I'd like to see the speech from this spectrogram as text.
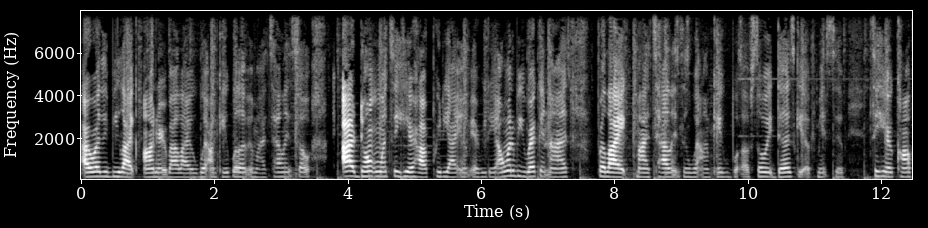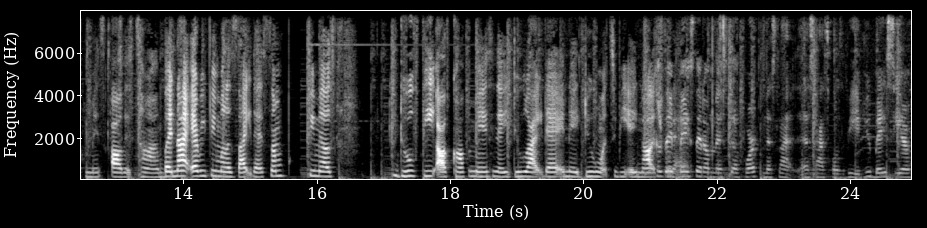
I rather be like honored by like what I'm capable of and my talent. So I don't want to hear how pretty I am every day. I want to be recognized for like my talents and what I'm capable of. So it does get offensive to hear compliments all the time. But not every female is like that. Some females do feed off compliments and they do like that and they do want to be acknowledged because they that. base that on their self-worth and that's not that's not supposed to be if you base your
